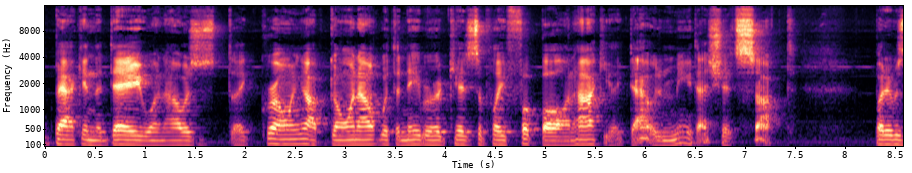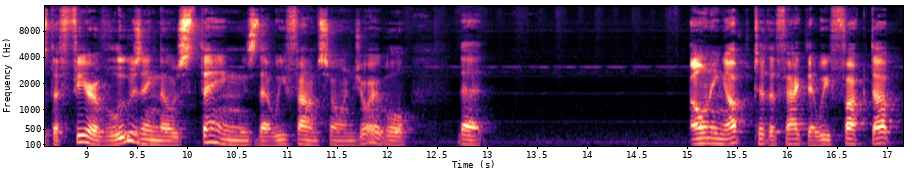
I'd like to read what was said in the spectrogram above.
back in the day when I was, like, growing up, going out with the neighborhood kids to play football and hockey. Like, that was me. That shit sucked but it was the fear of losing those things that we found so enjoyable that owning up to the fact that we fucked up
